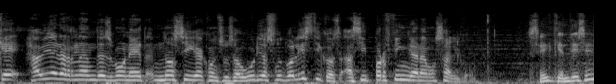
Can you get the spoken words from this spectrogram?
que Javier Hernández Bonet no siga con sus augurios futbolísticos. Así por fin ganamos algo. ¿Sí? ¿Quién dice?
